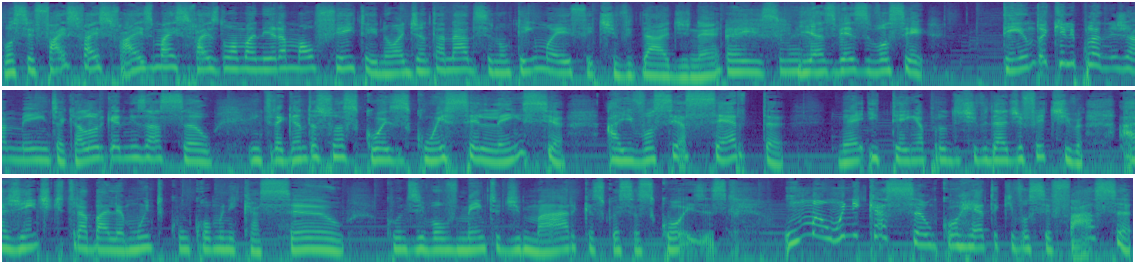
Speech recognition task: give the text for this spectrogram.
você faz, faz, faz, mas faz de uma maneira mal feita e não adianta nada, você não tem uma efetividade, né? É isso mesmo. E às vezes você tendo aquele planejamento, aquela organização, entregando as suas coisas com excelência, aí você acerta né? E tem a produtividade efetiva. A gente que trabalha muito com comunicação, com desenvolvimento de marcas, com essas coisas, uma única ação correta que você faça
